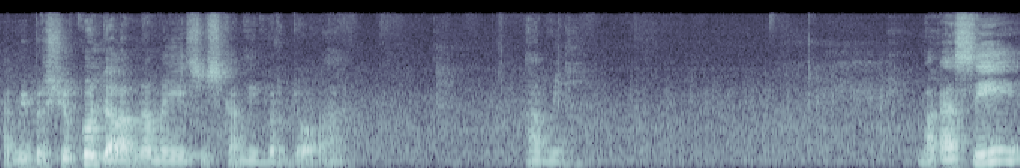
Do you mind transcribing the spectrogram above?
Kami bersyukur dalam nama Yesus kami berdoa. Amin. Makasih,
